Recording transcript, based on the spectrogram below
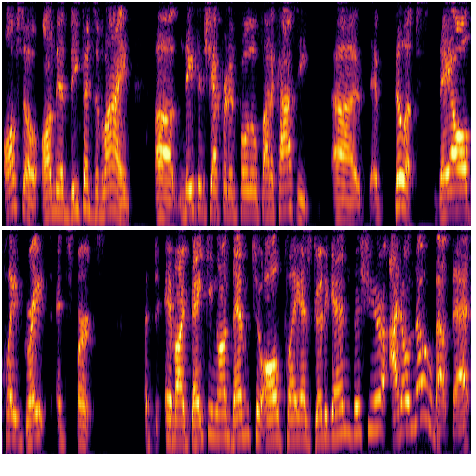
also, on the defensive line, uh, Nathan Shepherd and Foley Fatukasi, uh, Phillips, they all played great in spurts. Am I banking on them to all play as good again this year? I don't know about that.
